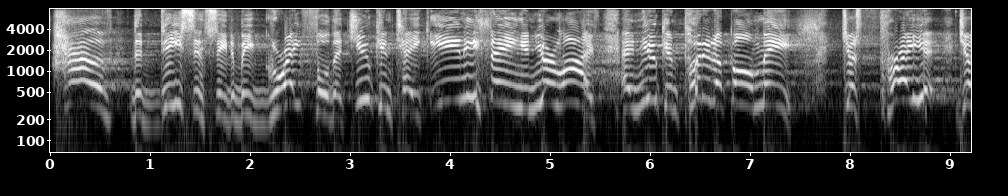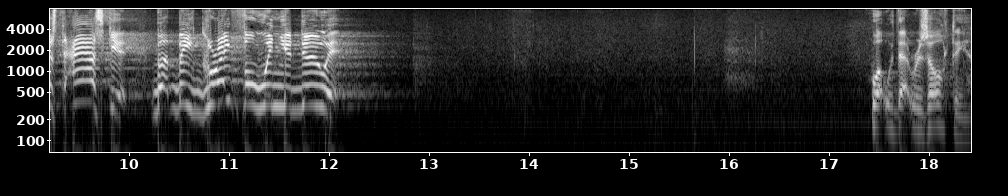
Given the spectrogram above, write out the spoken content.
Have the decency to be grateful that you can take anything in your life and you can put it up on me. Just pray it, just ask it, but be grateful when you do it. What would that result in?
